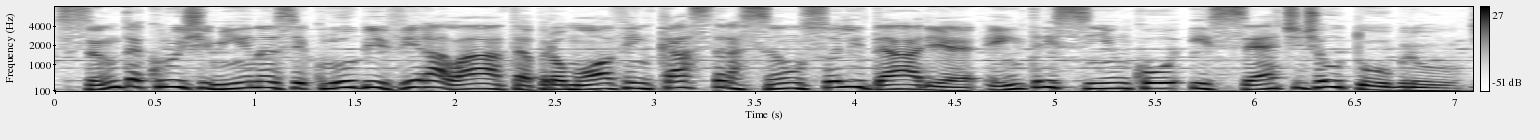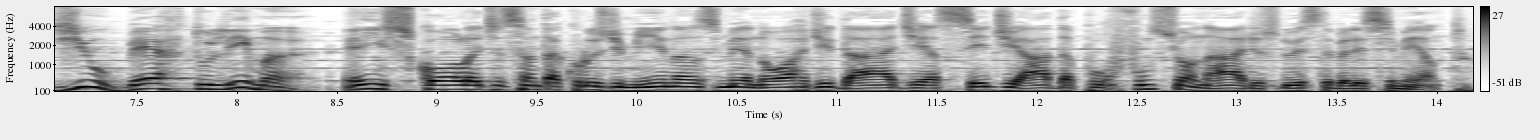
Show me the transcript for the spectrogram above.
Santa Cruz de Minas e Clube Vira-Lata promovem castração solidária entre 5 e 7 de outubro. Gilberto Lima. Em escola de Santa Cruz de Minas, menor de idade é assediada por funcionários do estabelecimento.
